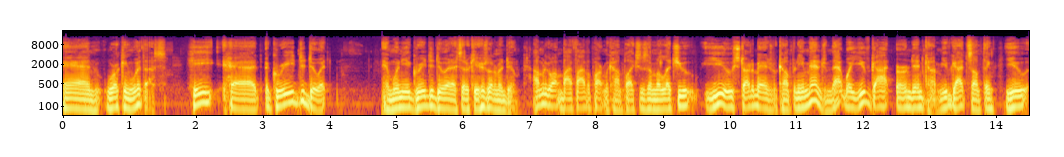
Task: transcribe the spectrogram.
and working with us. He had agreed to do it. And when he agreed to do it, I said, okay, here's what I'm going to do. I'm going to go out and buy five apartment complexes. I'm going to let you you start a management company and manage them. That way, you've got earned income. You've got something you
